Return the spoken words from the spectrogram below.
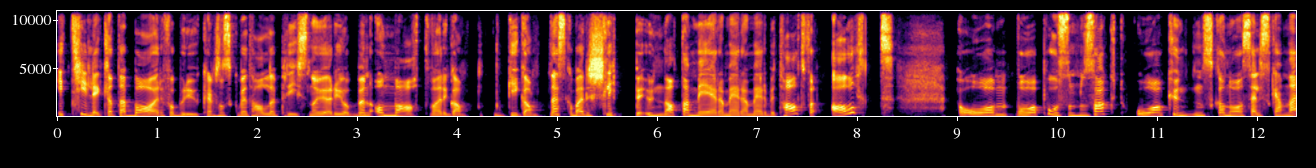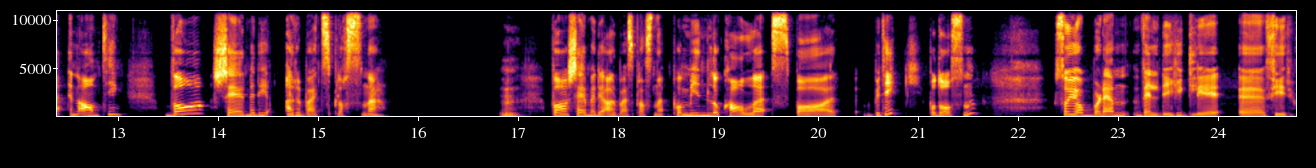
i tillegg til at det er bare forbrukeren som skal betale prisen og gjøre jobben, og matvaregigantene skal bare slippe unna at det er mer og mer og mer betalt for alt, og, og posen som sagt, og kunden skal nå selv skanne. En annen ting, hva skjer med de arbeidsplassene? Mm. Hva skjer med de arbeidsplassene? På min lokale Spar-butikk på Dåsen så jobber det en veldig hyggelig eh, fyr.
